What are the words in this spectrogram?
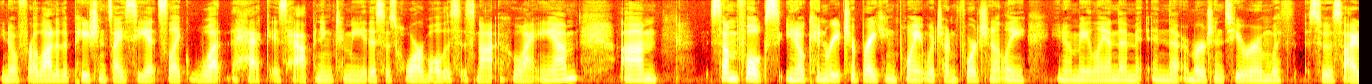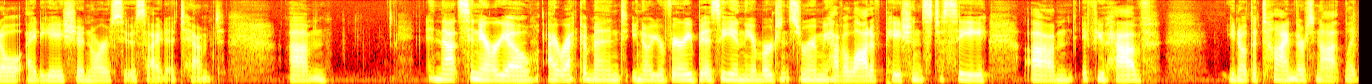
you know for a lot of the patients i see it's like what the heck is happening to me? This is horrible. This is not who i am. Um, some folks, you know, can reach a breaking point, which unfortunately, you know, may land them in the emergency room with suicidal ideation or a suicide attempt. Um, in that scenario, I recommend, you know, you're very busy in the emergency room, you have a lot of patients to see. Um, if you have, you know, the time, there's not like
